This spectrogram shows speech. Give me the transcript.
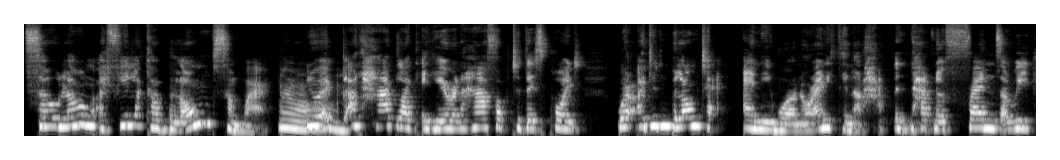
so long, I feel like I belong somewhere. Aww. You know, I'd, I'd had like a year and a half up to this point where I didn't belong to anyone or anything. I had, had no friends. I really,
